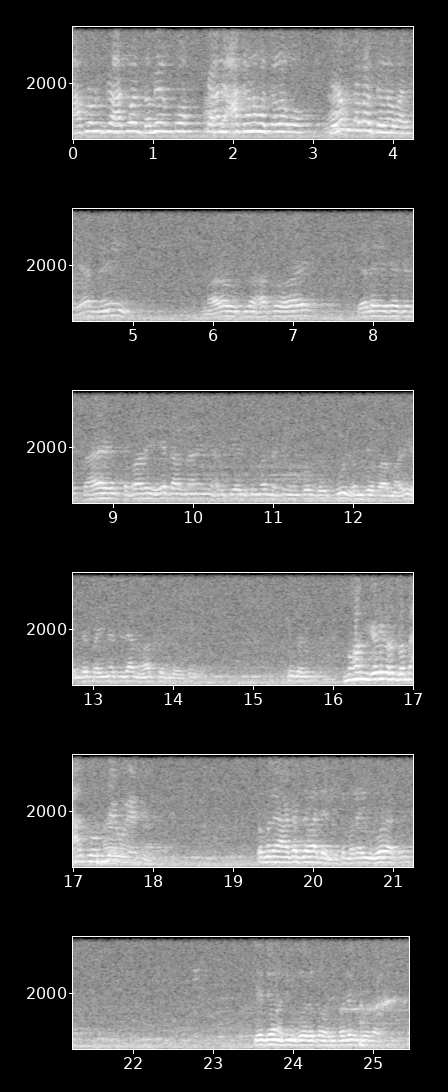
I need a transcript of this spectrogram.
આપણો રૂપિયો હાચો તમે એમ કહો કે આને આ ખાનામાં ચલાવો. કેમ કલા ચલાવાય? નહીં? મારો રૂપિયો હાથો હોય ત્યારે એ કહે કે સાહેબ તમારે એક આનાની રૂપિયાની કિંમત નથી. હું કોઈ ભૂલ સમજો મારી અંદર ભાઈ નથી આ નોંધ કરી દઉં છું? શું કહ્યું? નોંધ કરી તમે આગળ સમજાયું એની. તો મને આગળ જવા દે તો મને ઊભો રાખે. કે જો હજી ઊભો રહે તો હજી મને ઊભો રાખે.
